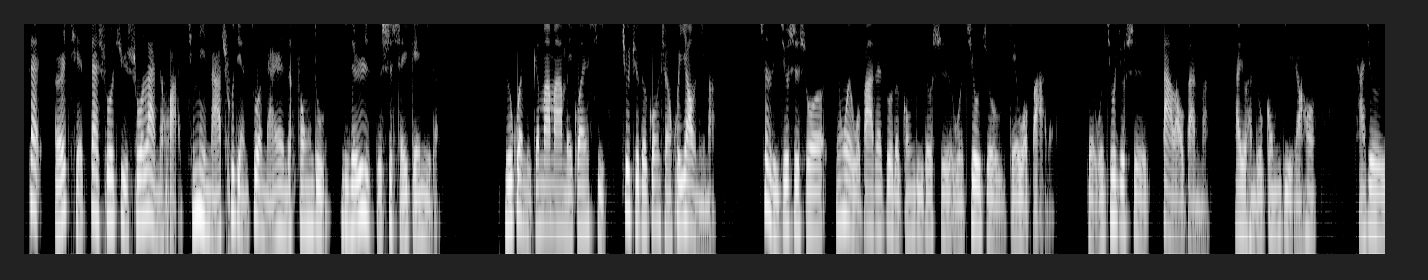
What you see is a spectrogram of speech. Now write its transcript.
再而且再说句说烂的话，请你拿出点做男人的风度。你的日子是谁给你的？如果你跟妈妈没关系，就觉得工程会要你吗？这里就是说，因为我爸在做的工地都是我舅舅给我爸的，对我舅舅是大老板嘛，他有很多工地，然后他就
